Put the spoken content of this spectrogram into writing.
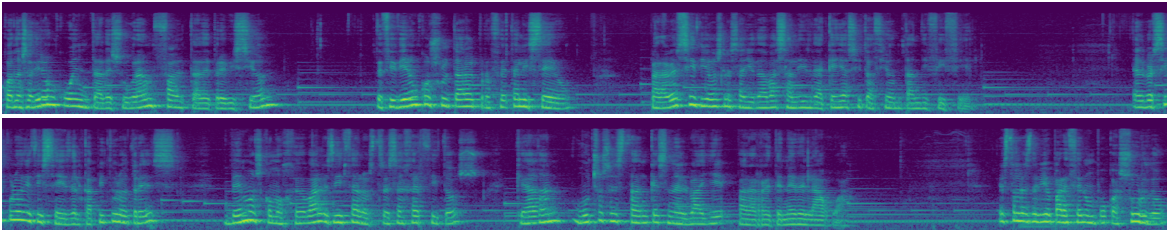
Cuando se dieron cuenta de su gran falta de previsión, decidieron consultar al profeta Eliseo para ver si Dios les ayudaba a salir de aquella situación tan difícil. El versículo 16 del capítulo 3 vemos como Jehová les dice a los tres ejércitos que hagan muchos estanques en el valle para retener el agua. Esto les debió parecer un poco absurdo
